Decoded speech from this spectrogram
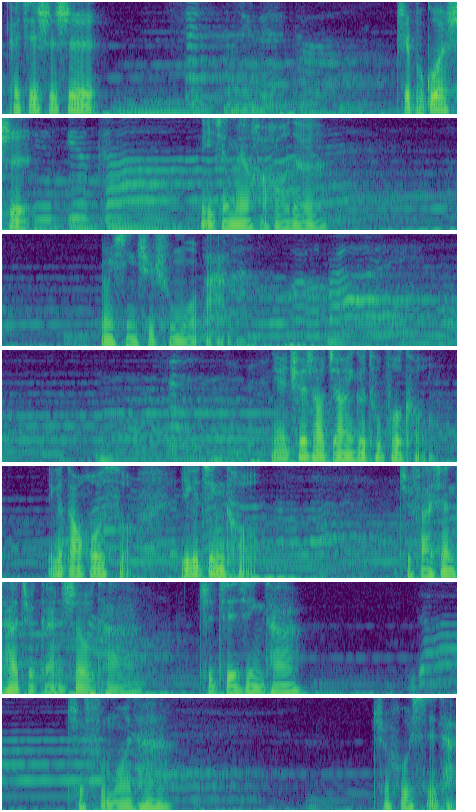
可其实是，只不过是你以前没有好好的用心去触摸罢了。你也缺少这样一个突破口，一个导火索，一个进口，去发现它，去感受它，去接近它，去抚摸它，去呼吸它。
